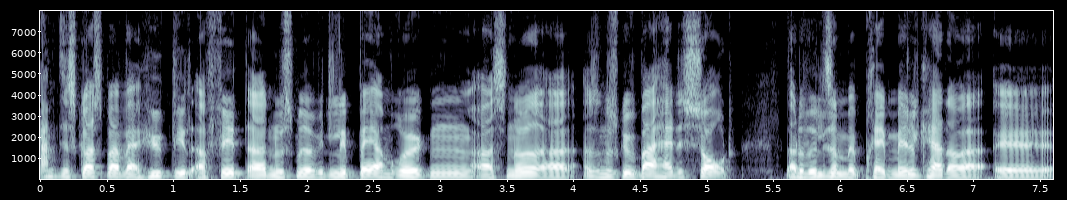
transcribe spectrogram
jamen, det skal også bare være hyggeligt og fedt, og nu smider vi det lidt bag om ryggen og sådan noget, og altså, nu skal vi bare have det sjovt. Og du ved, ligesom med Preben Melkat og øh,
